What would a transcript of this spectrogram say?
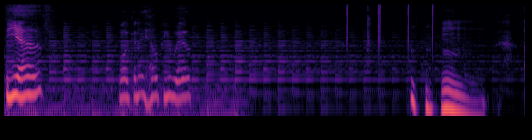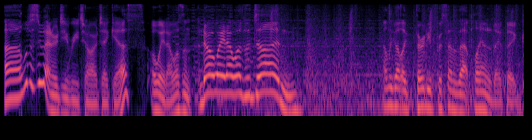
Yes. What can I help you with? Uh, we'll just do energy recharge, I guess. Oh wait, I wasn't. No, wait, I wasn't done. I only got like thirty percent of that planet, I think.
